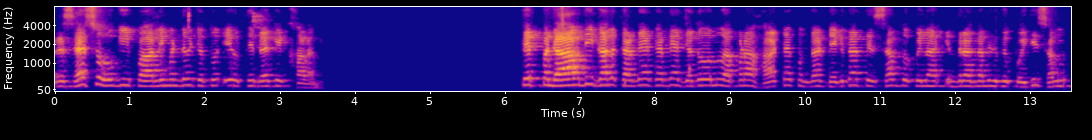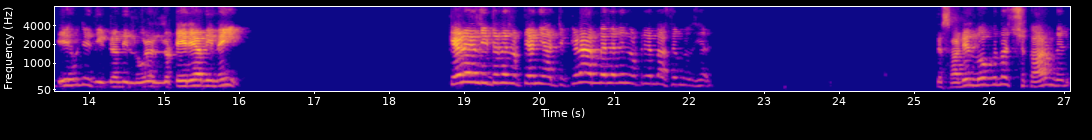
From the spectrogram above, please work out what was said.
ਰਿਸੈਸ ਹੋਊਗੀ ਪਾਰਲੀਮੈਂਟ ਦੇ ਵਿੱਚ ਉਤੋਂ ਇਹ ਉੱਥੇ ਬਹਿ ਕੇ ਖਾ ਲਾਂਗੇ। ਤੇ ਪੰਜਾਬ ਦੀ ਗੱਲ ਕਰਦਿਆਂ ਕਰਦਿਆਂ ਜਦੋਂ ਉਹਨੂੰ ਆਪਣਾ ਹਾਰਟ ਅਟੈਕ ਹੁੰਦਾ, ਡਿੱਗਦਾ ਤੇ ਸਭ ਤੋਂ ਪਹਿਲਾਂ ਇੰਦਰਾ ਗਾਂਧੀ ਦੇ ਕੋਲ ਪੁੱਛਦੀ, ਸਾਨੂੰ ਇਹੋ ਜਿਹੇ ਲੀਡਰਾਂ ਦੀ ਲੋੜ ਲੁਟੇਰਿਆਂ ਦੀ ਨਹੀਂ। ਕਿਹੜੇ ਲੀਡਰ ਨੇ ਲੁੱਟਿਆ ਨਹੀਂ ਅੱਜ? ਕਿਹੜਾ ਐਮਐਲਏ ਨੇ ਲੁੱਟਿਆ? ਦੱਸ ਦਿਓ ਤੁਸੀਂ ਅੱਜ। ਤੇ ਸਾਡੇ ਲੋਕ ਦਾ ਸ਼ਿਕਾਰ ਹੁੰਦੇ ਨੇ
